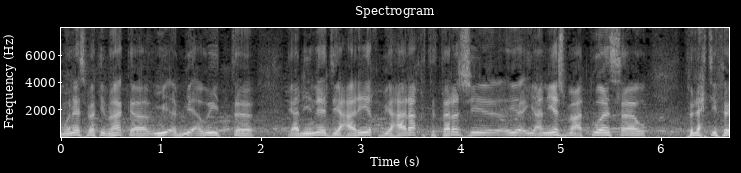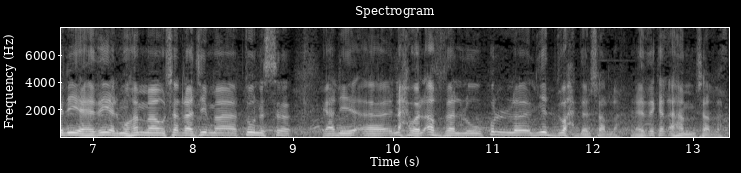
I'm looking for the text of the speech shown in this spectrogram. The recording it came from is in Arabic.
مناسبة كما هكا مئويه آه، يعني نادي عريق بعراقة الترجي يعني يجمع التوانسة في الاحتفالية هذه المهمة وإن شاء الله ديما تونس آه، يعني آه، نحو الأفضل وكل اليد واحدة إن شاء الله. هذاك الأهم إن شاء الله.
